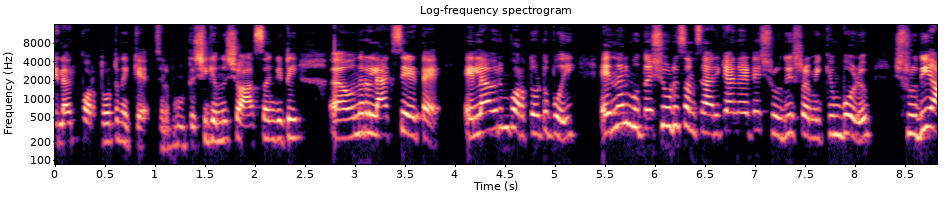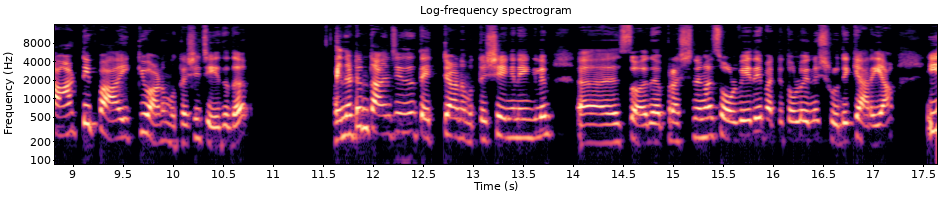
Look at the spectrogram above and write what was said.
എല്ലാവരും പുറത്തോട്ട് നിൽക്കുക ചിലപ്പോൾ മുത്തശ്ശിക്ക് ഒന്ന് ശ്വാസം കിട്ടി ഒന്ന് റിലാക്സ് ചെയ്യട്ടെ. എല്ലാവരും പുറത്തോട്ട് പോയി. എന്നാൽ മുത്തശ്ശിയോട് സംസാരിക്കാനായിട്ട് ശ്രുതി ശ്രമിക്കുമ്പോഴും ശ്രുതി ആട്ടിപ്പായിക്കുവാണ് മുത്തശ്ശി ചെയ്തത്. എന്നിട്ടും താൻ ചെയ്തത് തെറ്റാണ്. മുത്തശ്ശി എങ്ങനെയെങ്കിലും പ്രശ്നങ്ങൾ സോൾവ് ചെയ്തേ പറ്റത്തുള്ളൂ എന്ന് ശ്രുതിക്ക് അറിയാം. ഈ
